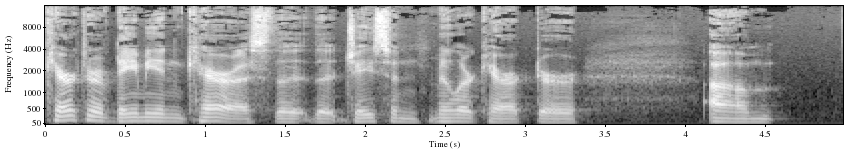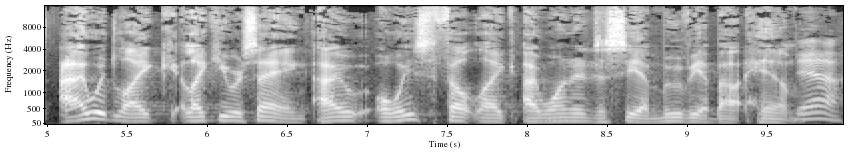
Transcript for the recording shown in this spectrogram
character of Damien Karras, the the Jason Miller character, um, I would like, like you were saying, I always felt like I wanted to see a movie about him Yeah,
